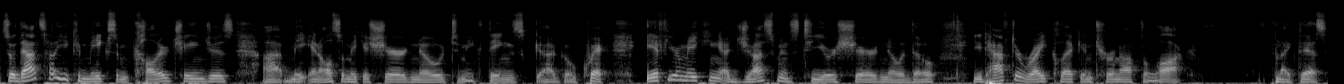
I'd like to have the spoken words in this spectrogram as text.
So that's how you can make some color changes uh, and also make a shared node to make things uh, go quick. If you're making adjustments to your shared node though, you'd have to right click and turn off the lock like this.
